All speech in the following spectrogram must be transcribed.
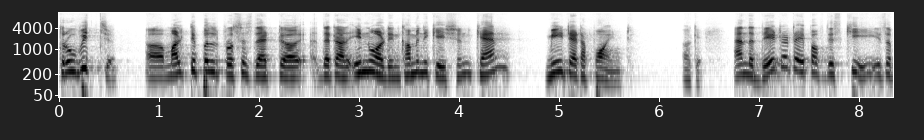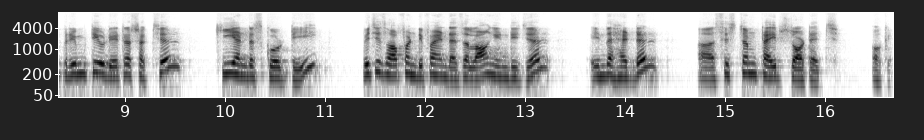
through which uh, multiple process that uh, that are involved in communication can meet at a point. Okay, and the data type of this key is a primitive data structure key underscore t, which is often defined as a long integer in the header uh, system types dot h. Okay,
